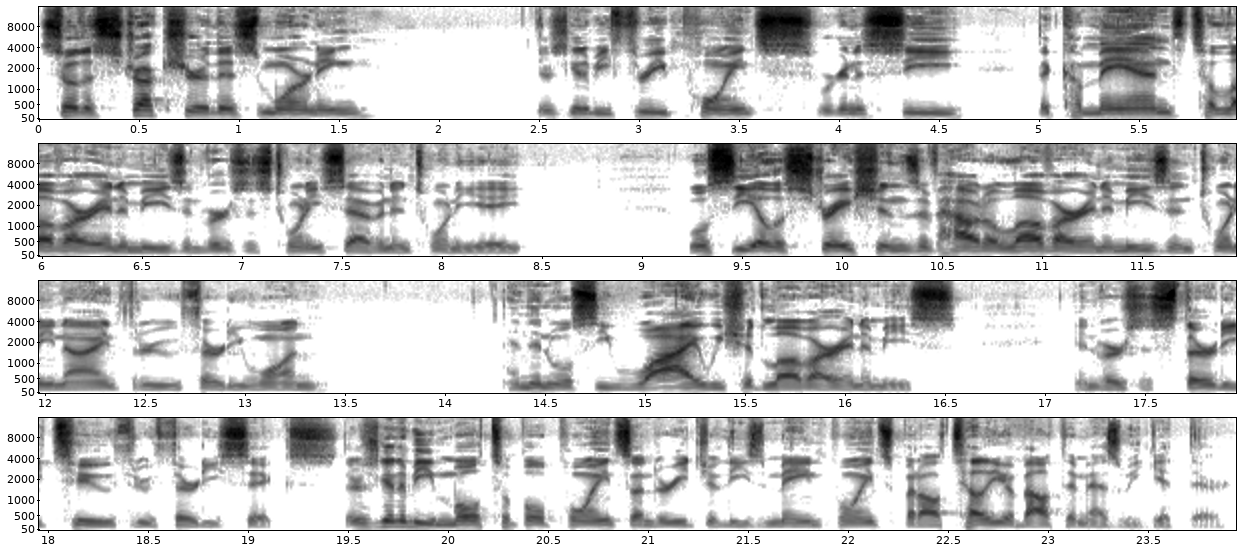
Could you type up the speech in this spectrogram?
So, the structure this morning, there's going to be three points. We're going to see the command to love our enemies in verses 27 and 28. We'll see illustrations of how to love our enemies in 29 through 31. And then we'll see why we should love our enemies in verses 32 through 36. There's going to be multiple points under each of these main points, but I'll tell you about them as we get there.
